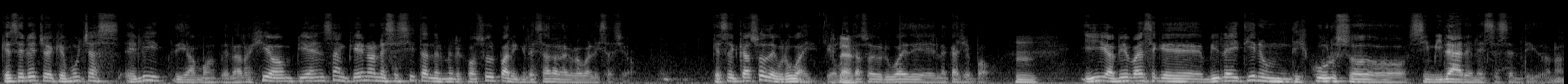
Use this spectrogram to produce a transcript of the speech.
que es el hecho de que muchas élites, digamos, de la región piensan que no necesitan del Mercosur para ingresar a la globalización, que es el caso de Uruguay, digamos, Claro. el caso de Uruguay de la calle Pau. Mm. Y a mí me parece que Milley tiene un discurso similar en ese sentido, ¿no?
